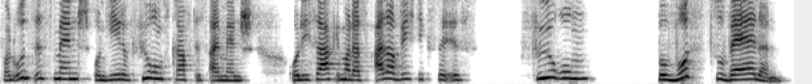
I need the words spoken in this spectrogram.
von uns ist Mensch und jede Führungskraft ist ein Mensch. Und ich sage immer, das Allerwichtigste ist, Führung bewusst zu wählen.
